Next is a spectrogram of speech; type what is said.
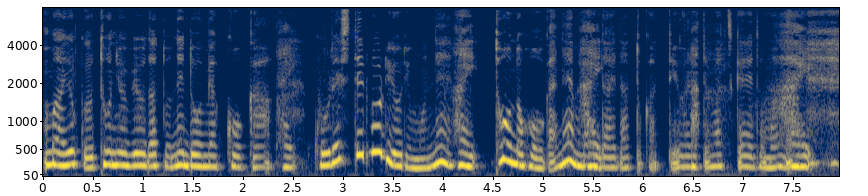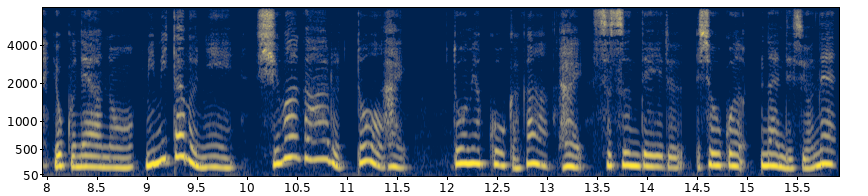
うん、まあよく糖尿病だとね、動脈硬化、はい、コレステロールよりもね、はい、糖の方がね、問題だとかって言われてますけれどもね、はい、よくね、あの、耳たぶにシワがあると、はい動脈硬化が進んでいる証拠なんですよね。はい、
